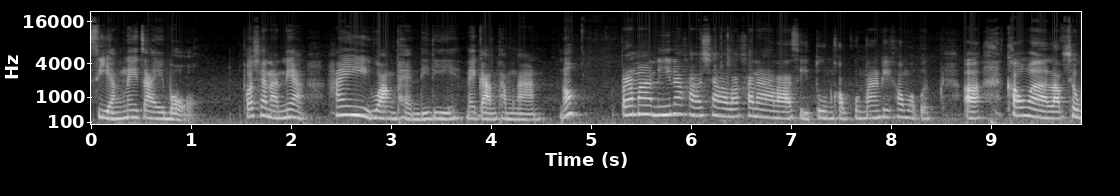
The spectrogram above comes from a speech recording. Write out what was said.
เสียงในใจบอก เพราะฉะนั้นเนี่ยให้วางแผนดีๆ ในการทำงานเนาะ ประมาณนี้นะคะ ชาวลัคนาราศีตุลขอบคุณมากที่เข้ามาเปิดเอ่อเข้ามารับชม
